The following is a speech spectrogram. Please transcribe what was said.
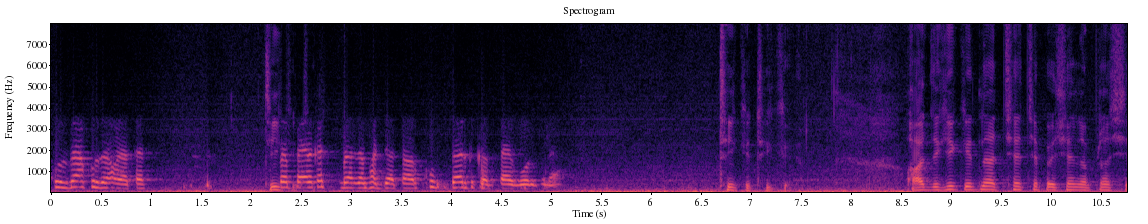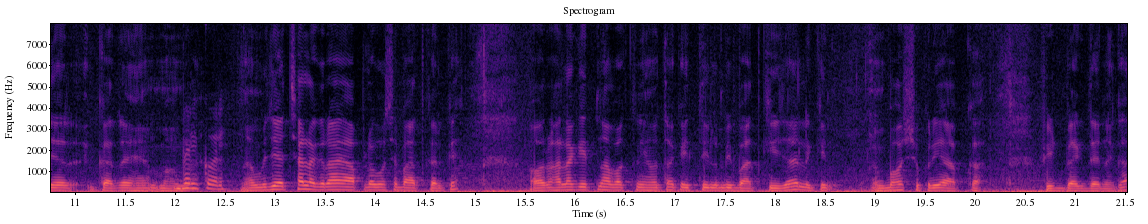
खुरदरा खुरदरा हो जाता है। ठीक पूरा है। पैर का एकदम हट जाता है और खूब दर्द करता है मेरा। ठीक है ठीक है। आज देखिए कितने अच्छे अच्छे पेशेंट अपना शेयर कर रहे हैं बिल्कुल। हाँ, मुझे अच्छा लग रहा है आप लोगों से बात करके। और हालाँकि इतना वक्त नहीं होता कि इतनी लंबी बात की जाए लेकिन बहुत शुक्रिया आपका फीडबैक देने का।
